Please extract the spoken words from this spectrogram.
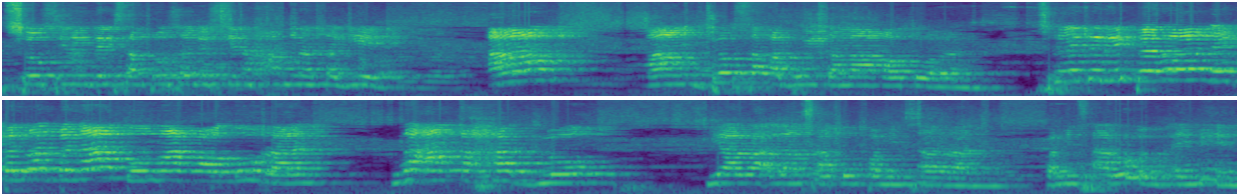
So, sinigdari sa sa Diyos, kinahanglan tagid. Ang ang Diyos sa kabuhi ka mga kauturan. Sinigdari, pero nga ang kahadlok yara lang sa atong paminsaran. Paminsaron, I mean.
